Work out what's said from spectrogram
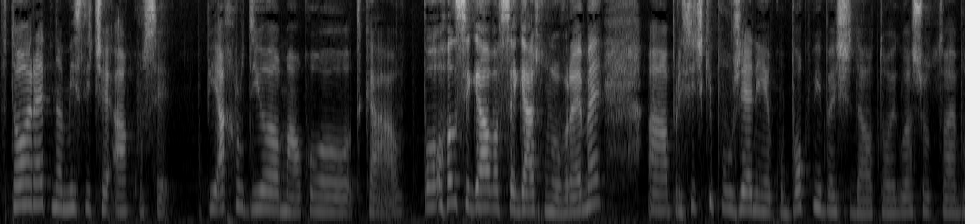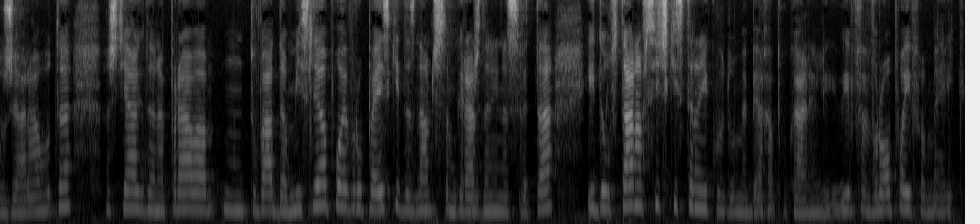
в този ред на мисли, че ако се бях родила малко така, по-сега в сегашно време. А, при всички положения, ако Бог ми беше дал този глас, защото това е Божа работа, щях да направя това да мисля по-европейски, да знам, че съм граждани на света и да остана всички страни, които ме бяха поканили, и в Европа, и в Америка.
